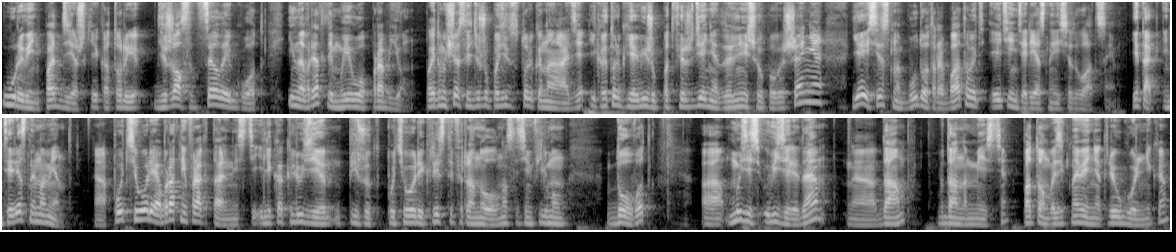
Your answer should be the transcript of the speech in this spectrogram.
уровень поддержки, который держался целый год, и навряд ли мы его пробьем. Поэтому сейчас я держу позицию только на АДе, и как только я вижу подтверждение дальнейшего повышения, я, естественно, буду отрабатывать эти интересные ситуации. Итак, интересный момент. А, по теории обратной фрактальности, или как люди пишут по теории Кристофера Нолана с этим фильмом «Довод», А, мы здесь увидели, да, э, дамп в данном месте, потом возникновение треугольника,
